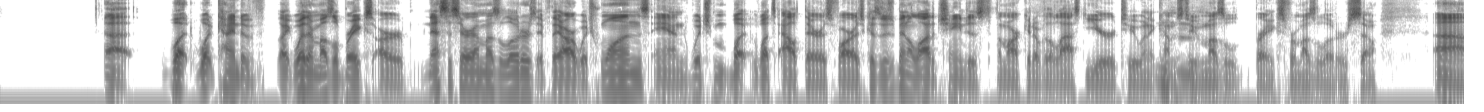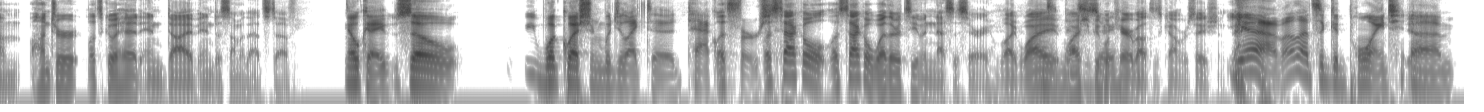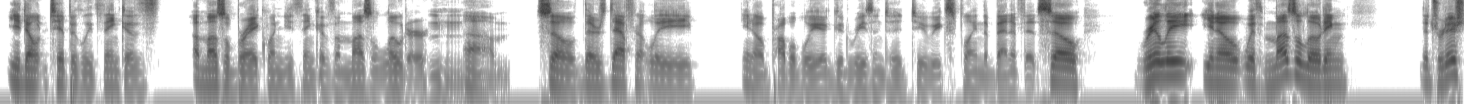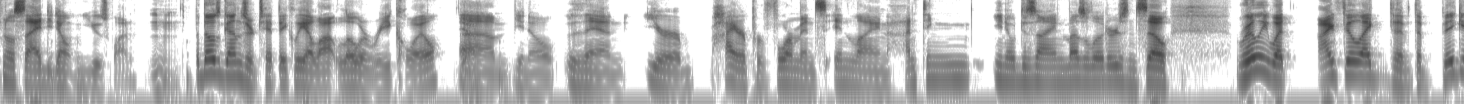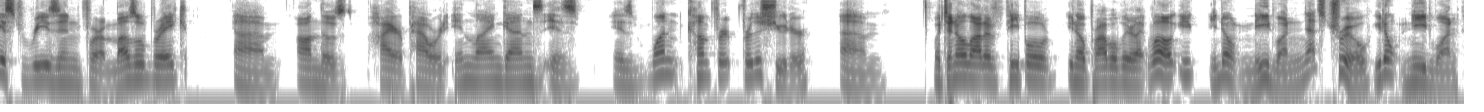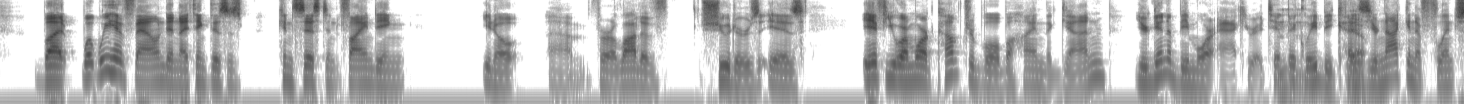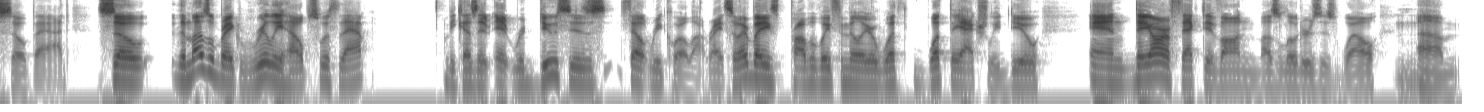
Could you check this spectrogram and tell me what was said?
uh, what what kind of like whether muzzle brakes are necessary on muzzle loaders, if they are, which ones, and which what what's out there as far as because there's been a lot of changes to the market over the last year or two when it comes to muzzle brakes for muzzle loaders. So, um, Hunter, let's go ahead and dive into some of that stuff. Okay, so what question would you like to tackle Let's 1st Let's tackle let's tackle whether it's even necessary. Like why it why should people care about this conversation? yeah, well, that's a good point. Yeah. Um, you don't typically think of a muzzle brake when you think of a muzzle loader. hmm Um, so there's definitely, you know, probably a good reason to to explain the benefits. So really, you know, with muzzle loading, the traditional side you don't use one, hmm but those guns are typically a lot lower recoil, Yeah. um, you know, than your higher performance inline hunting, you know, design muzzleloaders. And so, really, what I feel like the the biggest reason for a muzzle brake um, on those higher powered inline guns is is one comfort for the shooter. Um, which I know a lot of people, you know, probably are like, well, you, you don't need one. And that's true. You don't need one. But what we have found, and I think this is consistent finding, you know, um, for a lot of shooters, is if you are more comfortable behind the gun, you're going to be more accurate typically because you're not going to flinch so bad. So the muzzle brake really helps with that because it, it reduces felt recoil a lot, right? So everybody's probably familiar with what they actually do, and they are effective on muzzleloaders as well. Mhm. Um,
